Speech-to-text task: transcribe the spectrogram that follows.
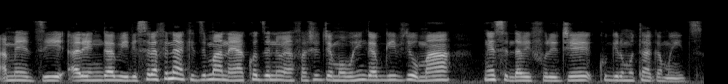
amezi arenga abiri Serafina Hakizimana yakoze niwe yafashije mu buhinga bw'ivyuma mwese ndabifurije kugira umutaga mwiza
